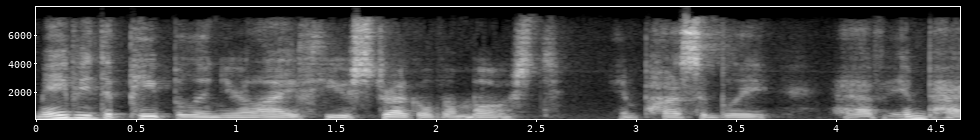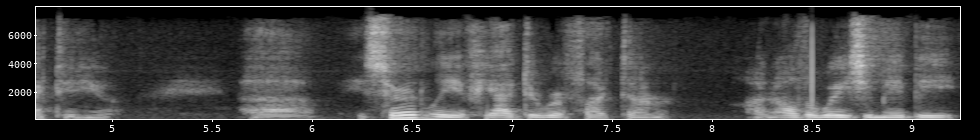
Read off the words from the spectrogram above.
maybe the people in your life you struggle the most and possibly have impacted you, uh, certainly if you had to reflect on on all the ways you may be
